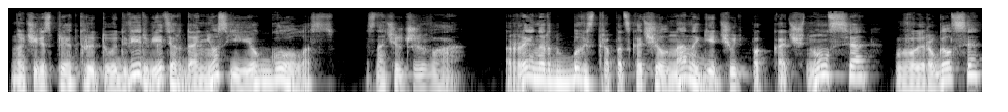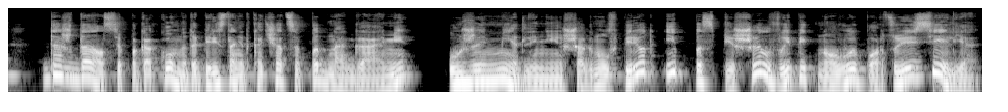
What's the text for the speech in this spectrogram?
Но через приоткрытую дверь ветер донес ее голос. Значит, жива. Рейнард быстро подскочил на ноги, чуть покачнулся, выругался дождался, пока комната перестанет качаться под ногами, уже медленнее шагнул вперед и поспешил выпить новую порцию зелья,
